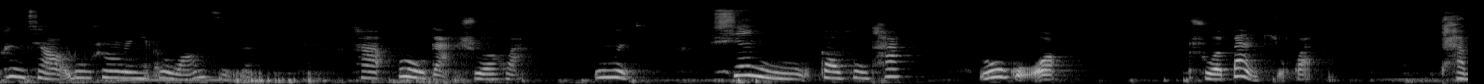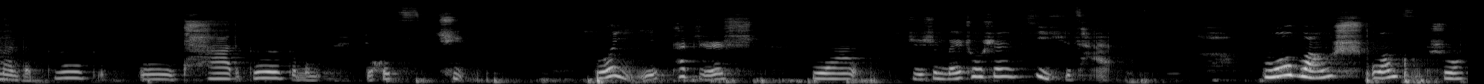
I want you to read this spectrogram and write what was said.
碰巧路上了一个王子，他不敢说话，因为。仙女告诉他，如果说半句话，他们的哥哥，嗯，他的哥哥们就会死去。所以他只是我，只是没出声，继续采。国王王子说：“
